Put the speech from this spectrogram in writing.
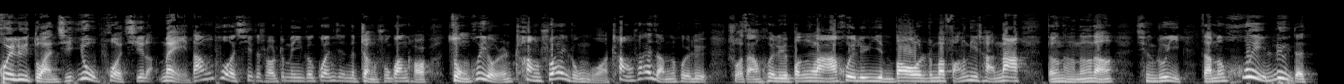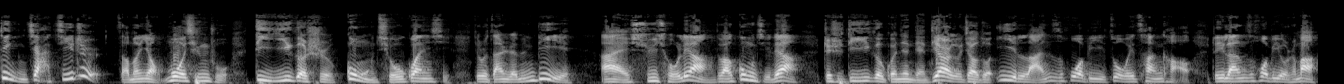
汇率短期又破七了。每当破七的时候，这么一个关键的整数关口，总会有人唱衰中国，唱衰咱们的汇率，说咱汇率崩啦，汇率引爆什么房地产呐，等等等等。请注意，咱们汇率的定价机制，咱们要摸清楚。第一个是供求关系，就是咱人民币。哎，需求量对吧？供给量，这是第一个关键点。第二个叫做一篮子货币作为参考，这一篮子货币有什么？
